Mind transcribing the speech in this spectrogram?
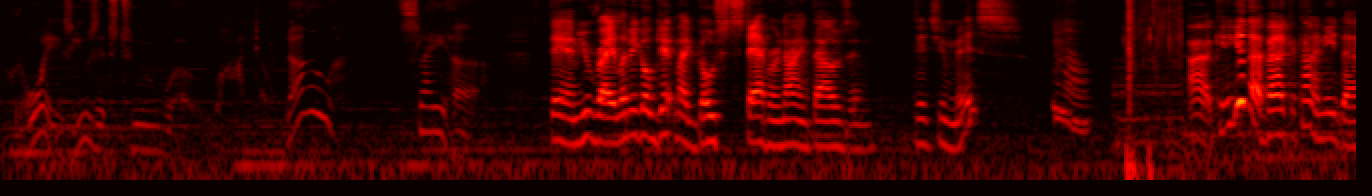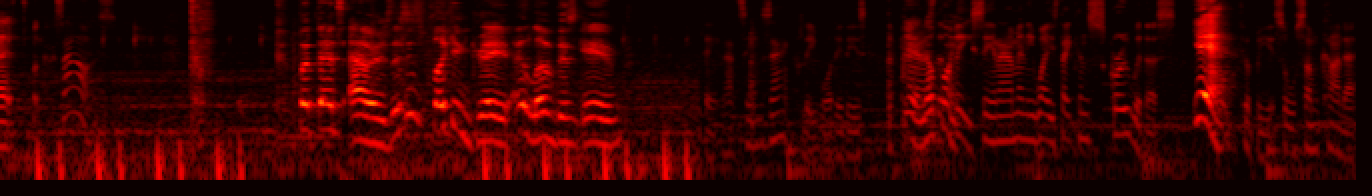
You could always use it to, oh, I don't know, slay her. Damn, you're right. Let me go get my Ghost Stabber 9000. Did you miss? No. Alright, can you get that back? I kind of need that. But that's ours. But that's ours. This is fucking great. I love this game. I think that's exactly what it is. The powers Yeah, no that point. be, seeing how many ways they can screw with us. Yeah, Could be it's all some kind of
